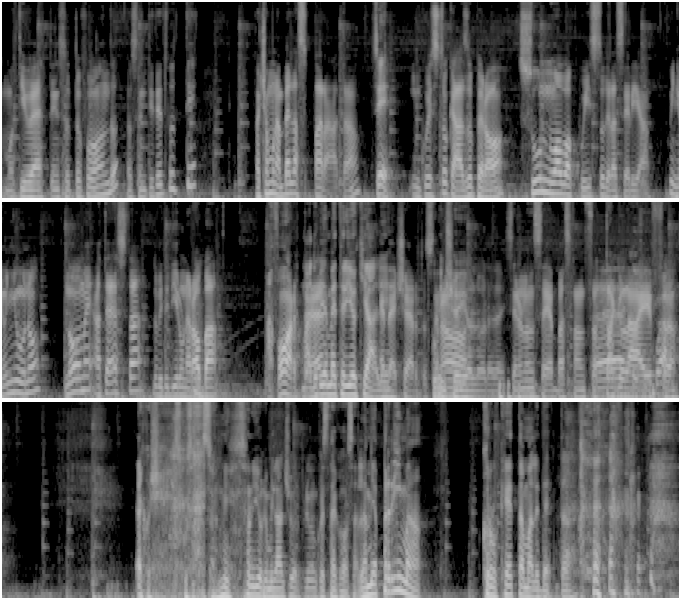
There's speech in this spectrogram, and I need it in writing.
motivetta in sottofondo, lo sentite tutti. Facciamo una bella sparata. Sì. In questo caso, però, sul nuovo acquisto della Serie A. Quindi, ognuno, nome a testa, dovete dire una roba a forte. Ma eh? dobbiamo mettere gli occhiali? Eh beh, certo. Se Comincio no, io allora, dai. Se no non sei abbastanza Eh, tag life. Eccoci, scusa, sono, sono io che mi lancio per primo in questa cosa. La mia prima crocchetta maledetta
